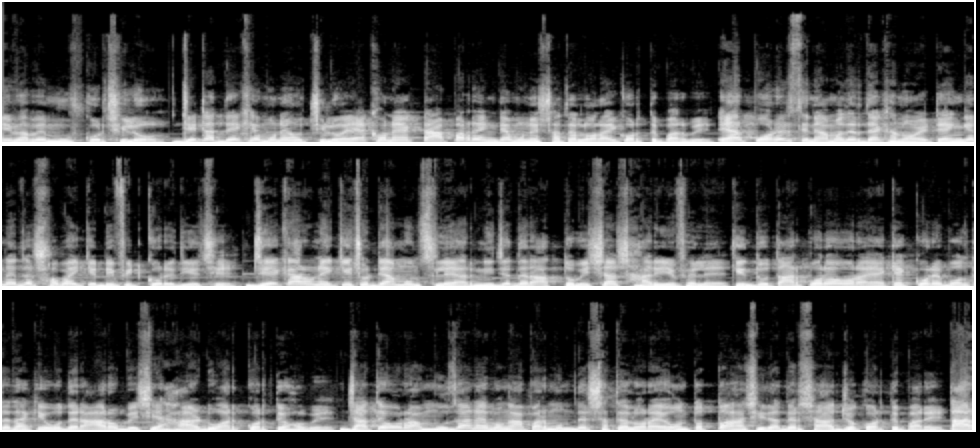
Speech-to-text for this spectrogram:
এইভাবে মুভ করছিল, যেটা দেখে মনে হচ্ছিল এখনও একটা আপার র্যাঙ্ক ডেমনের সাথে লড়াই করতে পারবে। এর পরের সিনে আমাদের দেখানো হয়, ট্যাঙ্গেন এদের সবাইকে ডিফিট করে দিয়েছে। যে কারণে কিছু ডেমন স্লেয়ার নিজেদের আত্মবিশ্বাস হারিয়ে ফেলে। কিন্তু তারপরে ওরা এক এক করে বলতে থাকে, ওদের আরও বেশি হার্ড ওয়ার্ক করতে হবে, যাতে ওরা মুজান এবং আপারমুনদের সাথে লড়াই অন্তত হাসিরাদের সাহায্য করতে পারে। তার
